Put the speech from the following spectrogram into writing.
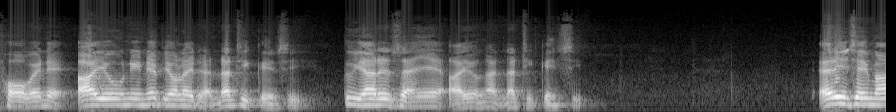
ဖော်ပဲနဲ့အာယုန်အနေနဲ့ပြောလိုက်တာနတ္ထိကိဉ္စီသူရတဲ့စံရဲ့အာယုန်ကနတ္ထိကိဉ္စီအဲ့ဒီအချိန်မှာ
